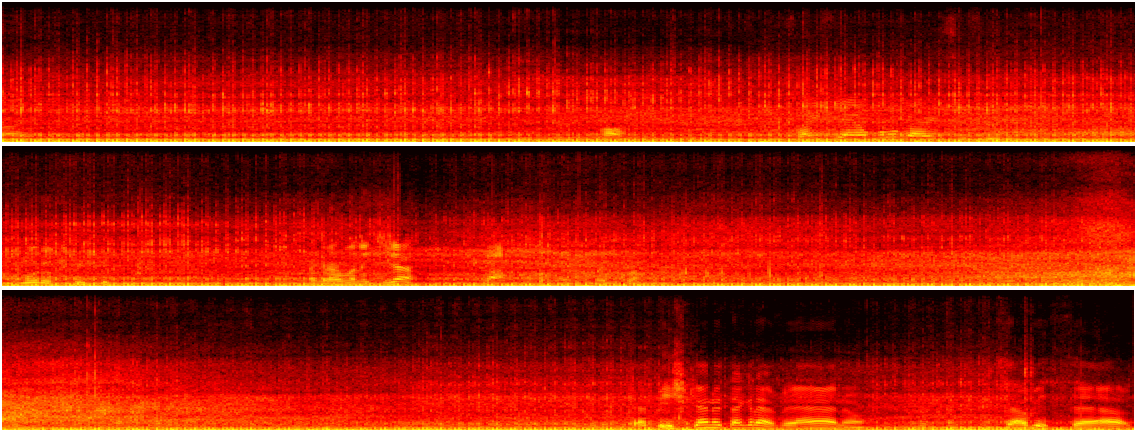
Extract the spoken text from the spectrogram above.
Ah, é. Ó. Vai enfiar em algum lugar esse fio. Demorou. Tá gravando aqui já? Tá. Pode ir lá. Tá piscando e tá gravando. Salve, salve.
